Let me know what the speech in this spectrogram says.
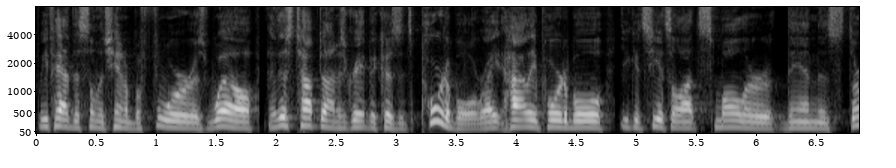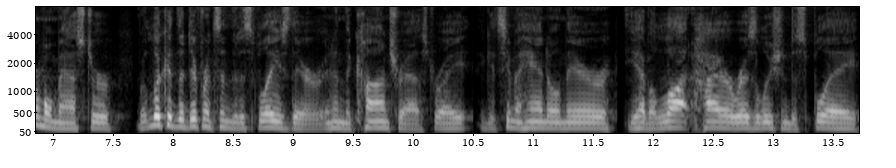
We've had this on the channel before as well. Now this Topdon is great because it's portable, right? Highly portable. You can see it's a lot smaller than this ThermalMaster, but look at the difference in the displays there and in the contrast, right? You can see my hand on there. You have a lot higher resolution display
